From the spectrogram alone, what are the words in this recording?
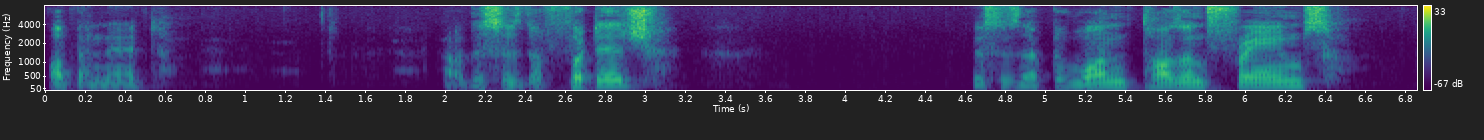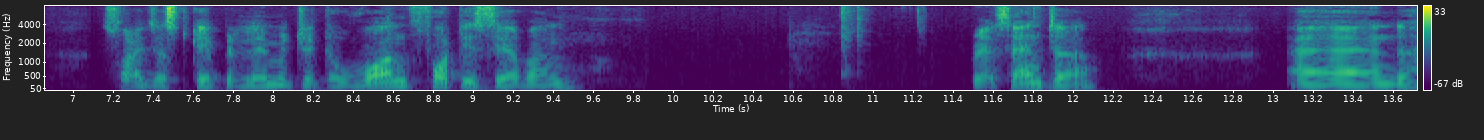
Open it. Now this is the footage. This is up to 1000 frames. So I just keep it limited to 147. Press enter. And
